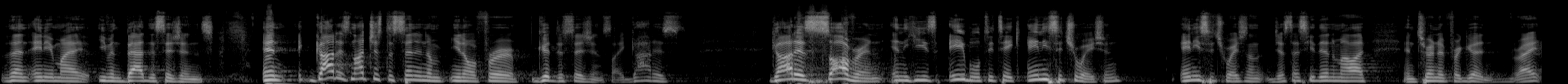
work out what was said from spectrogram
than any of my even bad decisions. And God is not just a synonym, you know, for good decisions. Like God is God is sovereign and he's able to take any situation, any situation just as he did in my life and turn it for good, right?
